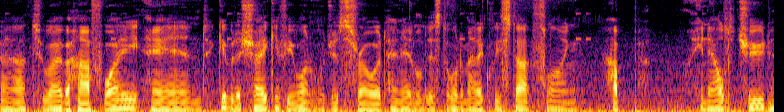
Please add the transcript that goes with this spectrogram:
uh, to over halfway and give it a shake if you want, or just throw it and it'll just automatically start flying up in altitude,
